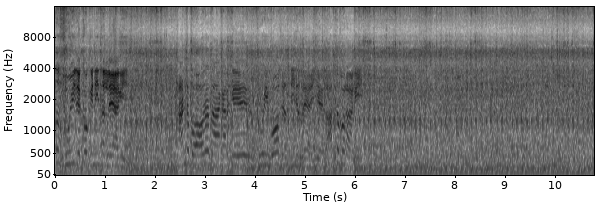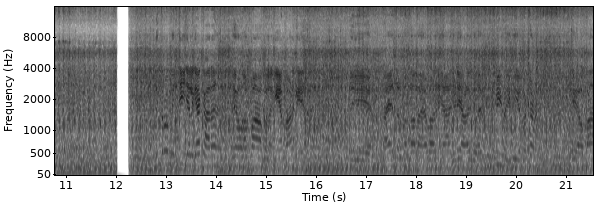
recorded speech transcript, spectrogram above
ਤਾਂ ਸੂਈ ਦੇਖੋ ਕਿੰਨੀ ਥੱਲੇ ਆ ਗਈ। ਠੰਡ ਬਹੁਤ ਹੈ ਤਾਂ ਕਰਕੇ ਸੂਈ ਬਹੁਤ ਜਲਦੀ ਥੱਲੇ ਆਈ ਹੈ ਹੱਥ ਭਰ ਆ ਗਈ। ਮਿੱਤਰੋ, ਮਿੱਟੀ ਜਲ ਗਿਆ ਘਰ ਤੇ ਹੁਣ ਆਪਾਂ ਆਪ ਲੱਗੇ ਆ ਬਾਹਰ ਕੇ ਤੇ ਆਇਆ ਤਰ ਬੰਦਾ ਲਾਇਆ ਵਾ ਸੀ ਆ ਜਿਹੜੇ ਆਲੇ ਦੁਆਲੇ ਪੂਰੀ ਹੋਈ ਵੀ ਹੈ ਵੱਢਣ। ਤੇ ਆਪਾਂ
